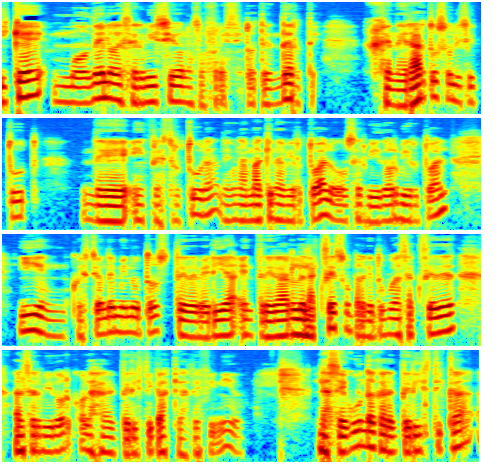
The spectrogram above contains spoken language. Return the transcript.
¿Y qué modelo de servicio nos ofrece? Atenderte, generar tu solicitud de infraestructura de una máquina virtual o servidor virtual y en cuestión de minutos te debería entregarle el acceso para que tú puedas acceder al servidor con las características que has definido. La segunda característica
